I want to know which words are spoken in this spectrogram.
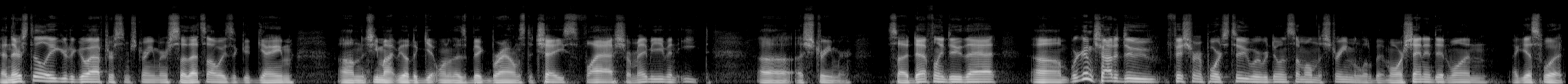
and they're still eager to go after some streamers. So that's always a good game um, that you might be able to get one of those big browns to chase, flash, or maybe even eat uh, a streamer. So definitely do that. Um, we're going to try to do fishing reports too, where we're doing some on the stream a little bit more. Shannon did one, I guess, what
